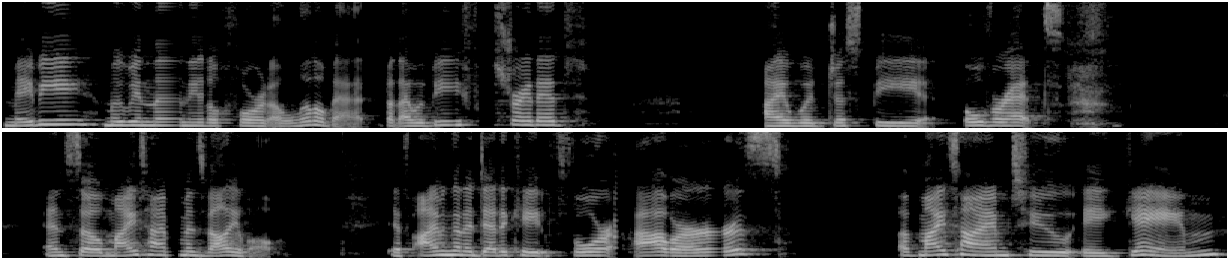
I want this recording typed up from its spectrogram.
maybe moving the needle forward a little bit, but I would be frustrated. I would just be over it. and so my time is valuable. If I'm going to dedicate four hours of my time to a game,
